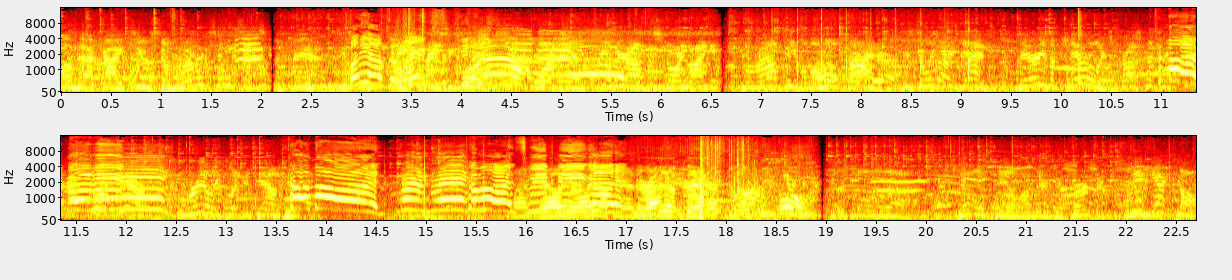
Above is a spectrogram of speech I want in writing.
love that guy too. So whoever takes it, the fans. Buddy out the way. Good job. Wants to figure out the storyline. You look around people the whole time. He's doing it again. Barry McCarowitz, cross country. Come on, baby! Really putting it down. to Come on. Come on, Rick. Come on, sweet pea. You got it. They're right up there. little uh, devil's tail on there would be perfect. Nick Ekdahl!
